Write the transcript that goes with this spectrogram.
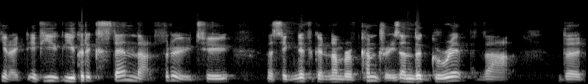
you know, if you you could extend that through to a significant number of countries and the grip that that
